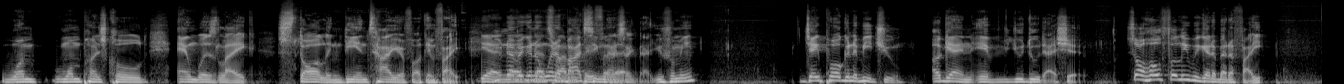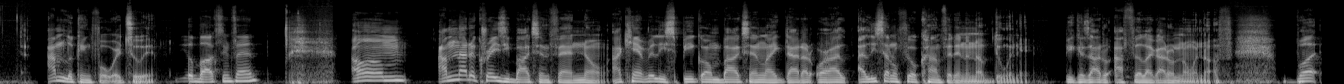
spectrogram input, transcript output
one one punch cold and was like stalling the entire fucking fight. Yeah, you're never that- gonna win a I don't pay boxing match that. like that. You feel me? Jake Paul gonna beat you again if you do that shit. So hopefully we get a better fight. I'm looking forward to it. You a boxing fan? Um, I'm not a crazy boxing fan. No, I can't really speak on boxing like that, or I, at least I don't feel confident enough doing it because I, I feel like I don't know enough. But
